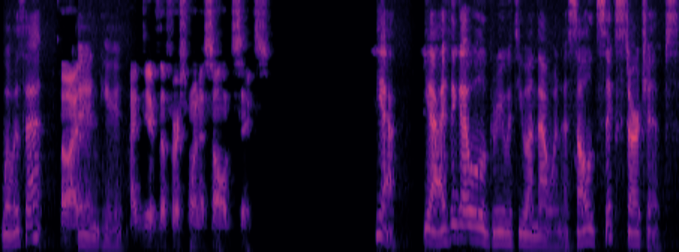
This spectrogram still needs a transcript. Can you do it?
What was that? Oh, I, I didn't hear it. I'd give the first one a solid six. Yeah. Yeah, I think I will agree with you on that one. A solid six star chips.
